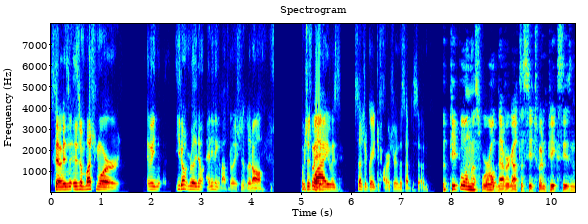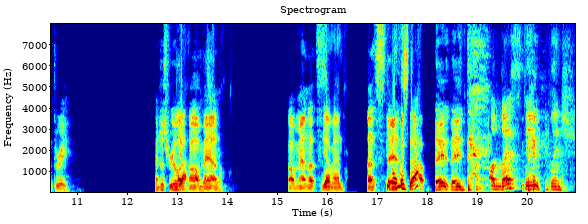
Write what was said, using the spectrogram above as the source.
so it's, it's a much more. I mean, you don't really know anything about the relationship at all, which is Wait. why it was such a great departure in this episode. The people in this world never got to see Twin Peaks season three. I just realized. oh man. true. Oh man, that's Yeah, man. That's People they, missed out. they they. Unless David Lynch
